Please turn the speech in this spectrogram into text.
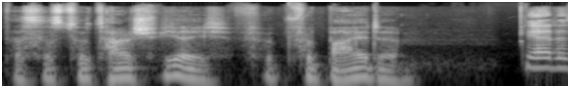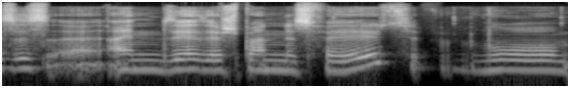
das ist total schwierig für, für beide. Ja, das ist äh, ein sehr, sehr spannendes Feld, wo,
